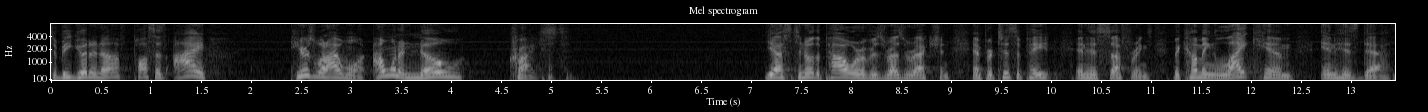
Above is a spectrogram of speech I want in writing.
To be good enough? Paul says, I, here's what I want. I want to know Christ. Yes, to know the power of his resurrection and participate in his sufferings, becoming like him in his death,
